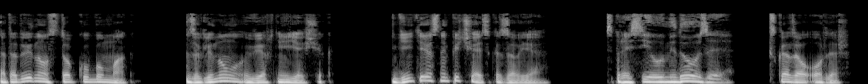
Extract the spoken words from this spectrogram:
отодвинул стопку бумаг, заглянул в верхний ящик. «Где интересная печать?» — сказал я. «Спроси у Медузы», — сказал Ордыш.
